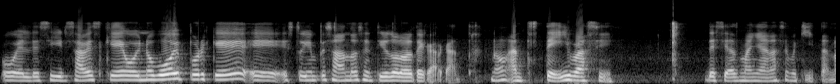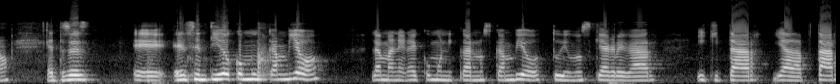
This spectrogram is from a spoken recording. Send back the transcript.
o el decir, ¿sabes qué? Hoy no voy porque eh, estoy empezando a sentir dolor de garganta, ¿no? Antes te iba así decías mañana se me quita, ¿no? Entonces, eh, el sentido común cambió, la manera de comunicarnos cambió, tuvimos que agregar y quitar y adaptar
